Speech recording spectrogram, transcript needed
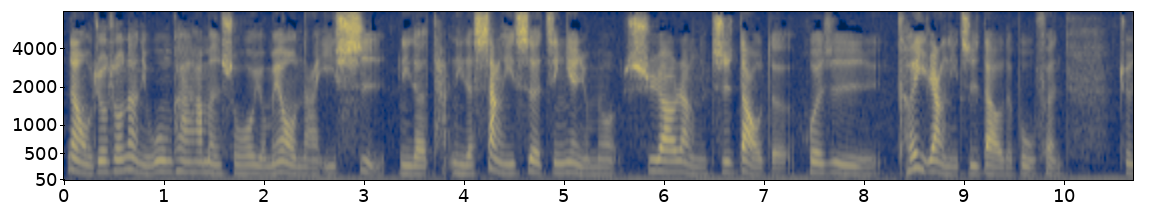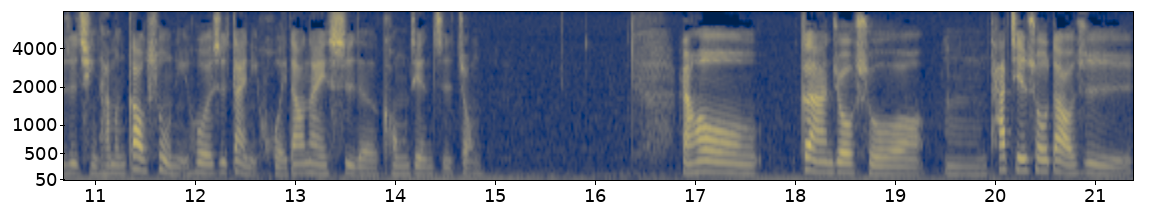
那我就说，那你问问看他们说有没有哪一世你的他你的上一世的经验有没有需要让你知道的，或者是可以让你知道的部分，就是请他们告诉你，或者是带你回到那一世的空间之中。然后个案就说：“嗯，他接收到是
